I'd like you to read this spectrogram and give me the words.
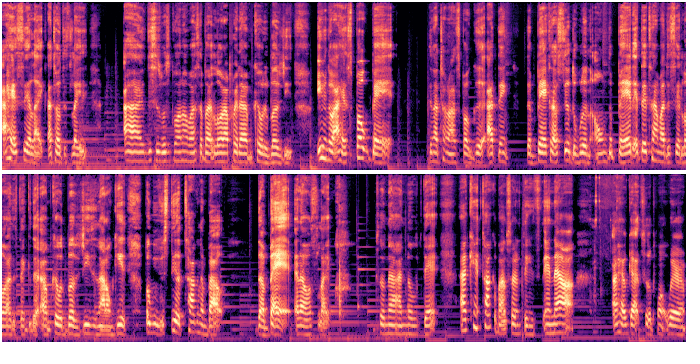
I had said like I told this lady, I this is what's going on. I said, but Lord, I pray that I'm covered the blood of Jesus. Even though I had spoke bad, then I turned around and spoke good. I think the bad because I was still dwelling on the bad at that time. I just said, Lord, I just think that I'm covered with the blood of Jesus and I don't get it. But we were still talking about the bad. And I was like, so now I know that I can't talk about certain things. And now I have got to the point where,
